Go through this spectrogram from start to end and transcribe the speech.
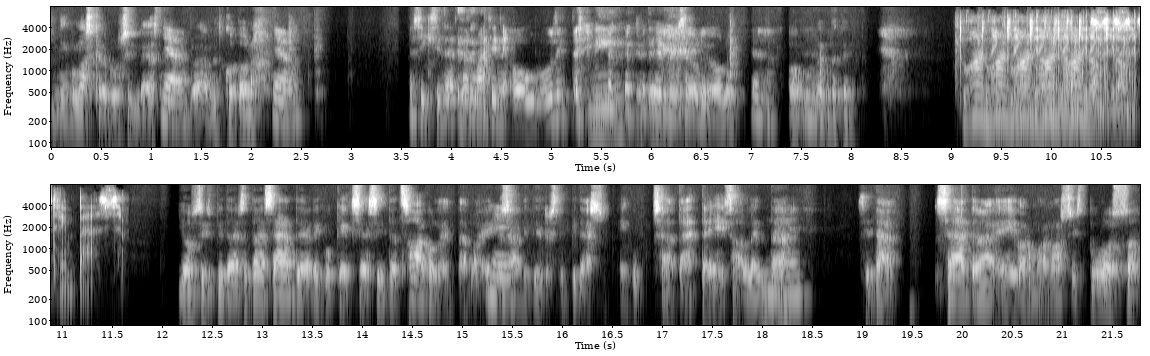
niin kuin laskeudun sinne ja sitten oon nyt kotona. Joo. No siksi sä et varmaan sinne Ouluun sitten. Niin, että ennen se oli ollut, Joo. ollut lentokenttä. Tuhannen, kilometrin, tuhannen kilometrin päässä. jos siis pitäisi jotain sääntöjä niin kuin keksiä siitä, että saako lentää vai eikö Niin. saa, niin tietysti pitäisi niin kuin säätää, että ei saa lentää. Niin. Sitä säätöä ei varmaan ole siis tulossa.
